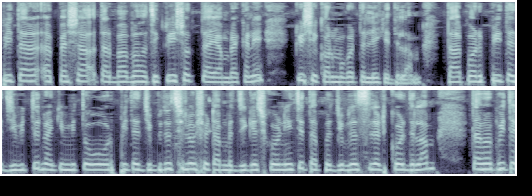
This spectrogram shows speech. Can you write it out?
পিতার পেশা, তার বাবা হচ্ছে কৃষক, তাই আমরা এখানে কৃষি কর্মকর্তা লিখে দিলাম। তারপর পিতা জীবিত নাকি মৃত, ওর পিতা জীবিত ছিল সেটা আমরা জিজ্ঞেস করে নিয়েছি, তারপর জীবিত সিলেক্ট করে দিলাম। তারপর পিতা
